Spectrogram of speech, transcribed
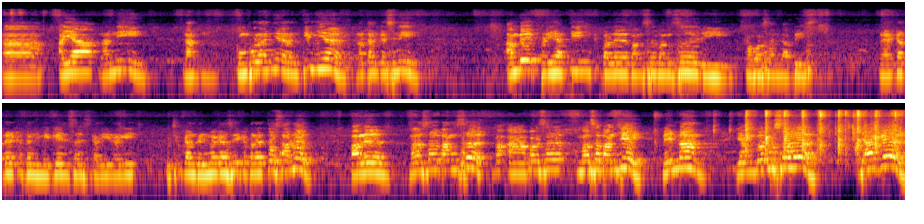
uh, ayah Rani dan kumpulannya dan timnya datang ke sini ambil perhatian kepada bangsa-bangsa di kawasan Labis. Dengan kata-kata demikian saya sekali lagi ucapkan terima kasih kepada Tos Alun pada masa bangsa ba- ah, bangsa masa banjir memang yang berusaha jaga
